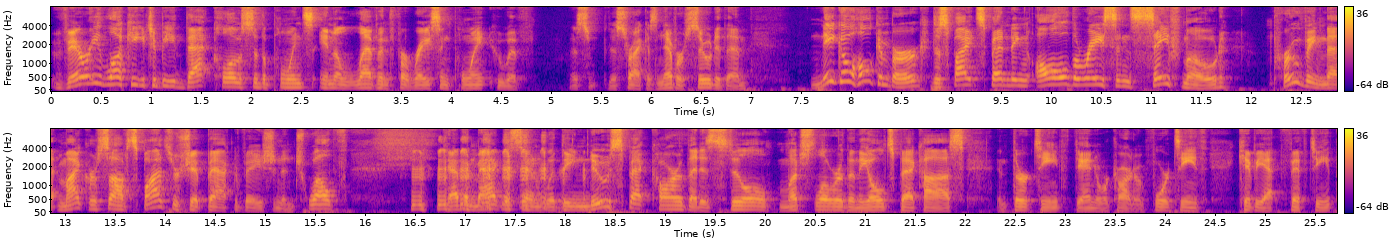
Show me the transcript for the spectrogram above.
very lucky to be that close to the points in 11th for Racing Point, who have, this, this track has never suited them. Nico Hulkenberg, despite spending all the race in safe mode, proving that Microsoft sponsorship activation in 12th. Kevin Magnussen with the new spec car that is still much slower than the old spec Haas in 13th, Daniel Ricciardo 14th, Kvyat 15th,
